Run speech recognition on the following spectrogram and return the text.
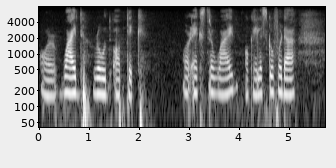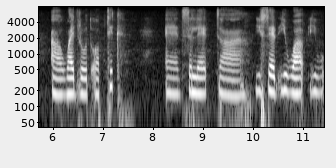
or wide road optic or extra wide. Okay let's go for the uh, wide road optic and select uh, you said you want you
